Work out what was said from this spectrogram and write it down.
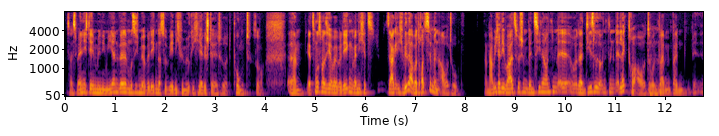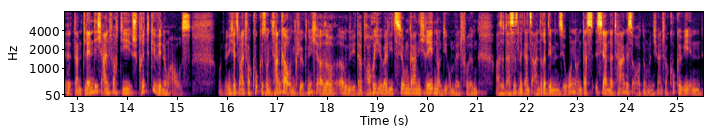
Das heißt, wenn ich den minimieren will, muss ich mir überlegen, dass so wenig wie möglich hergestellt wird. Punkt. So. Ähm, jetzt muss man sich aber überlegen, wenn ich jetzt sage, ich will aber trotzdem ein Auto, dann habe ich ja die Wahl zwischen Benziner und einem, oder Diesel und einem Elektroauto. Mhm. Und beim, beim, äh, dann blende ich einfach die Spritgewinnung aus. Und wenn ich jetzt mal einfach gucke, so ein Tankerunglück, nicht? Also irgendwie, da brauche ich über Lithium gar nicht reden und die Umweltfolgen. Also das ist eine ganz andere Dimension und das ist ja an der Tagesordnung. Wenn ich mir einfach gucke, wie in,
